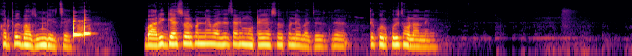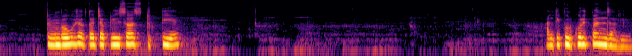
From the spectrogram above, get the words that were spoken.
खरपूस भाजून घ्यायचं आहे बारीक गॅसवर पण नाही भाजायचं आणि मोठ्या गॅसवर पण नाही भाजायचं. ते कुरकुरीत होणार नाही. तुम्ही बघू शकता चकली सहज तुटती आहे आणि ती कुरकुरीत पण झाली आहे.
